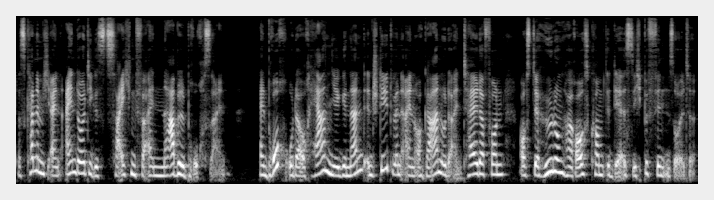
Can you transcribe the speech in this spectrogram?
Das kann nämlich ein eindeutiges Zeichen für einen Nabelbruch sein. Ein Bruch oder auch Hernie genannt entsteht, wenn ein Organ oder ein Teil davon aus der Höhlung herauskommt, in der es sich befinden sollte.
